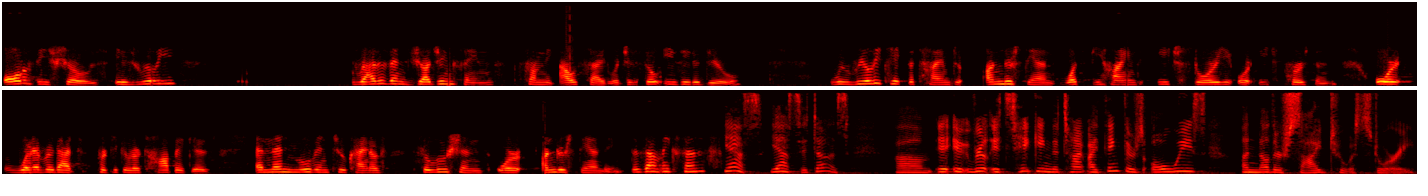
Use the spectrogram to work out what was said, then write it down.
all of these shows is really rather than judging things from the outside, which is so easy to do, we really take the time to understand what's behind each story or each person or whatever that particular topic is, and then move into kind of solutions or understanding. Does that make sense? Yes, yes, it does. Um, it, it really, it's taking the time. I think there's always another side to a story,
